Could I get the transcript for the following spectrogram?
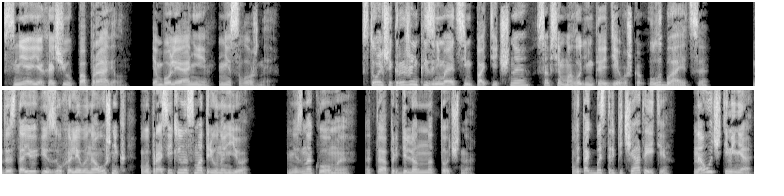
С ней я хочу по правилам, тем более они несложные. Стульчик рыженькой занимает симпатичная, совсем молоденькая девушка, улыбается. Достаю из уха левый наушник, вопросительно смотрю на нее. Незнакомая, это определенно точно. «Вы так быстро печатаете? Научите меня?»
